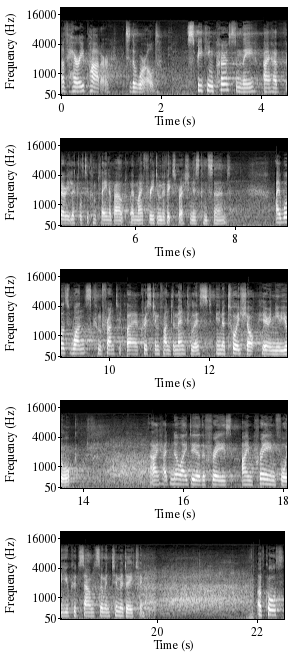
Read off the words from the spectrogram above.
of Harry Potter to the world. Speaking personally, I have very little to complain about where my freedom of expression is concerned. I was once confronted by a Christian fundamentalist in a toy shop here in New York. I had no idea the phrase, I'm praying for you, could sound so intimidating. Of course,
